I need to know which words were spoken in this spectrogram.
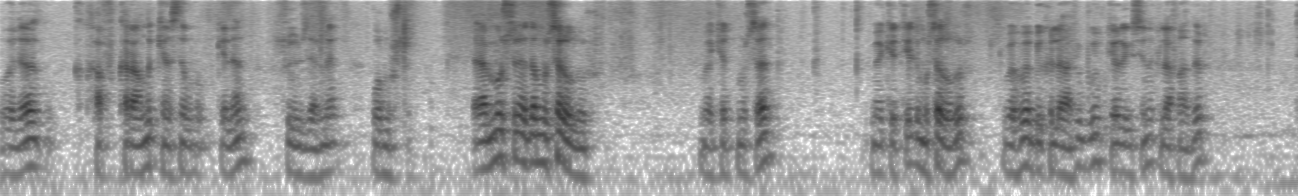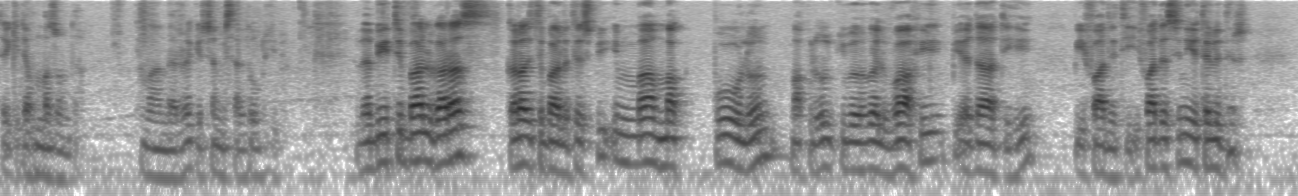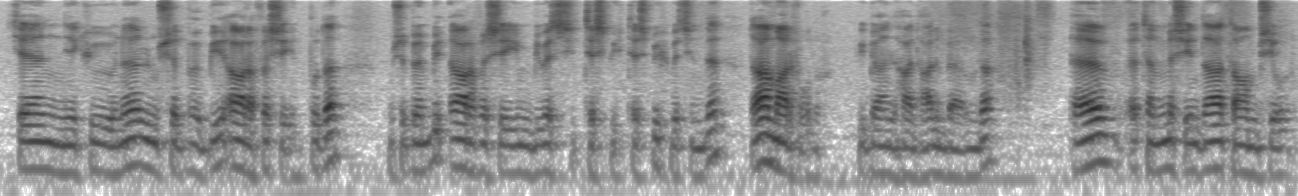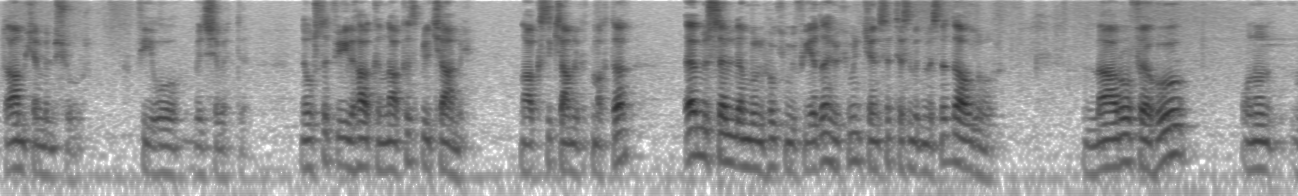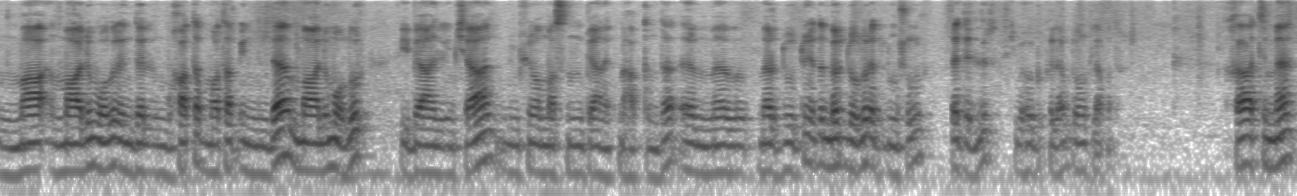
böyle hafif karanlık kendisine gelen suyun üzerine vurmuştu. E, mursel ya da mursel olur. Müekket mursel. Müekket değil de mursel olur. Ve huve bir hilafi. Bu gerekçenin hilafınadır. Tekit yapılmaz onda. İmam Merre geçen misalde olduğu gibi. Ve bi itibar garaz, garaz itibariyle tesbih imma makbulun, makbulun ki ve huvel vafi bi edatihi, bi ifadeti. ifadesini yeterlidir. Ken yekûnel müşebbeh bi arafe şeyin. Burada müşebbeh bi arafe şeyin bi tesbih. Tesbih veçinde daha marif olur. Bir beyan hal, halin beyanında. Ev etemme şeyin daha tamam bir şey olur. Daha mükemmel bir şey olur. Fi o veçhebette. Ne olsa fi ilhakın nakıs bil kamil. Nakısı kamil kılmakta. Ev müsellemul hükmü fi ya da hükmün kendisine teslim edilmesine daha uygun olur. Marufehu onun ma malum olur indel muhatap muhatap indinde malum olur fi beyanil imkan mümkün olmasının beyan etme hakkında me- merdudun ya da merdud olur reddedilmiş olur reddedilir ki bu hilafı da onun hilafıdır. Hatime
